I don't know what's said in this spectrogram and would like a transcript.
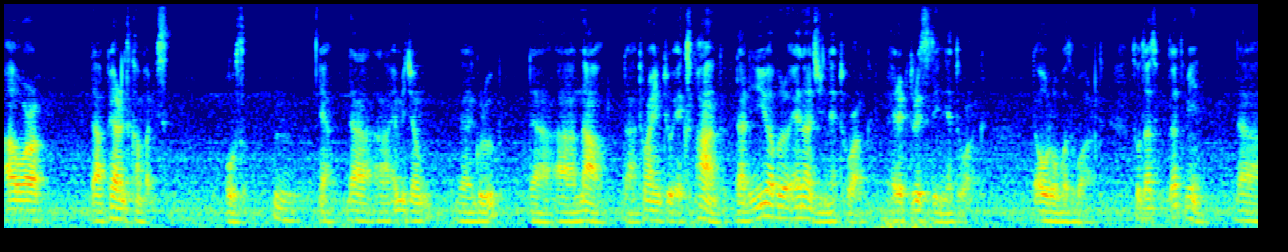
our the parent companies also. Mm. Yeah, the uh, Envision uh, group they are now are trying to expand the renewable energy network, electricity network, all over the world. So that's, that means the,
